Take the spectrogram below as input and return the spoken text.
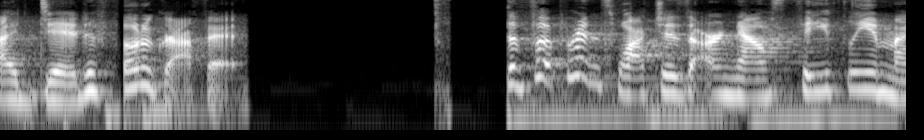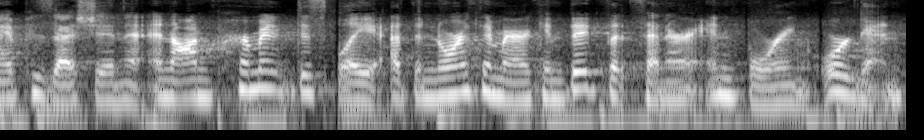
I did photograph it. The footprint swatches are now safely in my possession and on permanent display at the North American Bigfoot Center in Boring, Oregon.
